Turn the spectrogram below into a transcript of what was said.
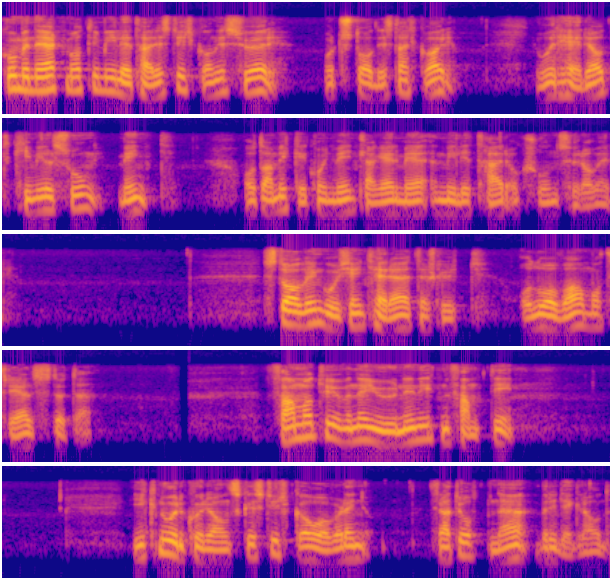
Kombinert med at de militære styrkene i sør ble stadig sterkere, gjorde dette at Kim Il-sung mente at de ikke kunne vente lenger med en militær aksjon sørover. Stalin godkjente dette til slutt, og lova materiell støtte. 25.6.1950 gikk nordkoreanske styrker over den 38. breddegrad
